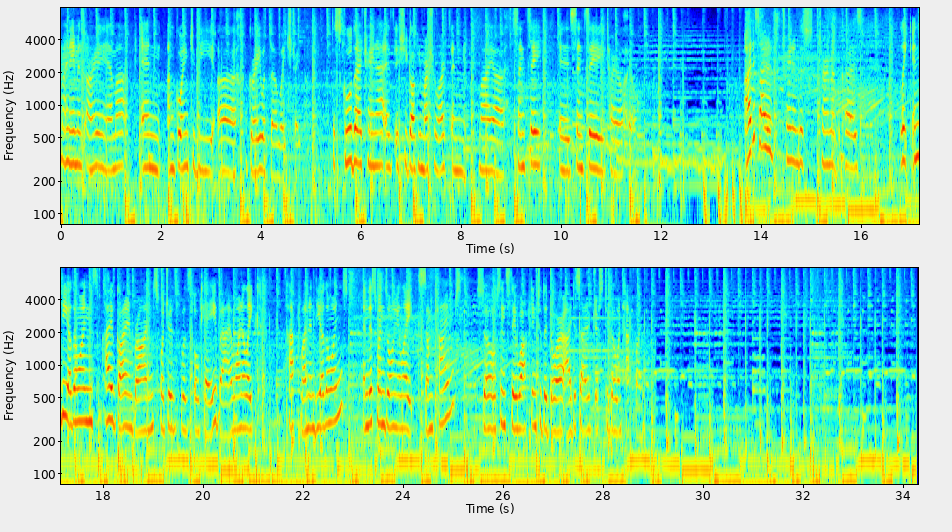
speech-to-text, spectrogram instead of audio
My name is Arya Yama, and I'm going to be uh, gray with the white stripe. The school that I train at is Ishi Gogyou Martial Arts, and my uh, sensei is Sensei Tyrell Hill. I decided to train in this tournament because, like in the other ones, I've gotten bronze, which is, was okay, but I want to like have fun in the other ones, and this one's only like sometimes. So since they walked into the door, I decided just to go and have fun.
